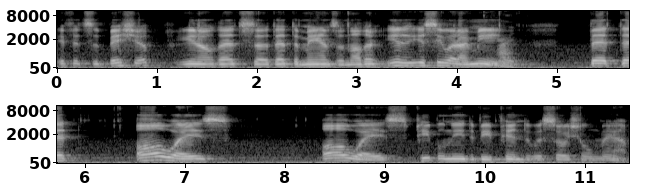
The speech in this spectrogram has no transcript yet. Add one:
if it's a bishop, you know that's uh, that demands another. You, you see what I mean? Right. That that always, always people need to be pinned to a social map.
